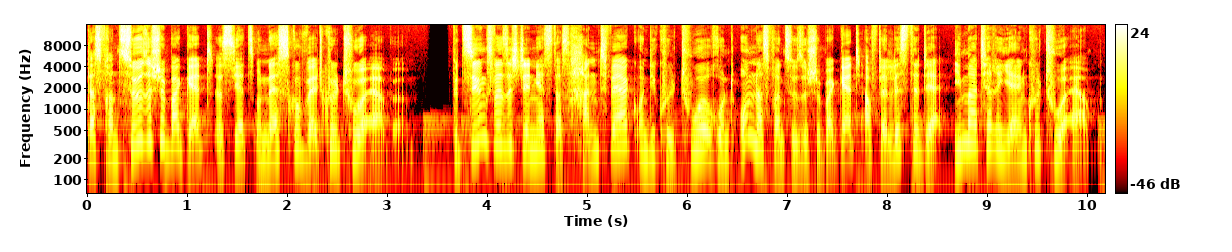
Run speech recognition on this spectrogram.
Das französische Baguette ist jetzt UNESCO-Weltkulturerbe. Beziehungsweise stehen jetzt das Handwerk und die Kultur rund um das französische Baguette auf der Liste der immateriellen Kulturerben.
